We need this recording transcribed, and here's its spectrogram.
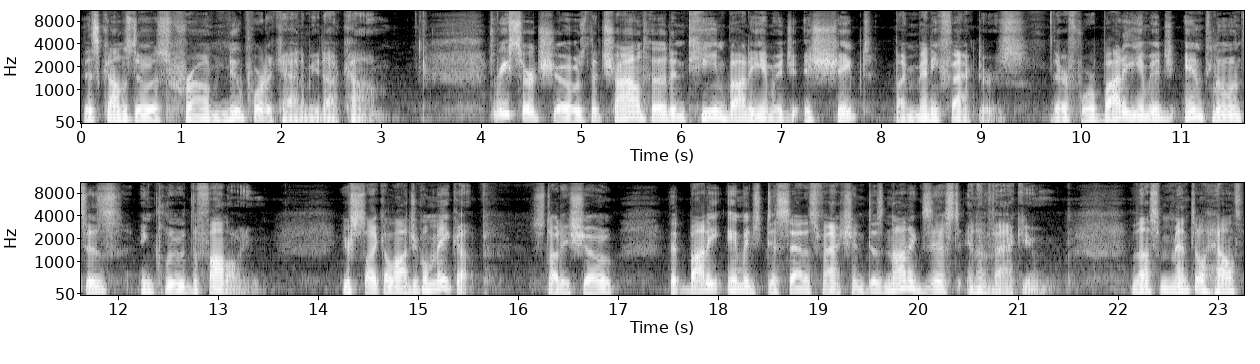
This comes to us from newportacademy.com. Research shows that childhood and teen body image is shaped by many factors. Therefore, body image influences include the following your psychological makeup. Studies show that body image dissatisfaction does not exist in a vacuum. Thus, mental health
